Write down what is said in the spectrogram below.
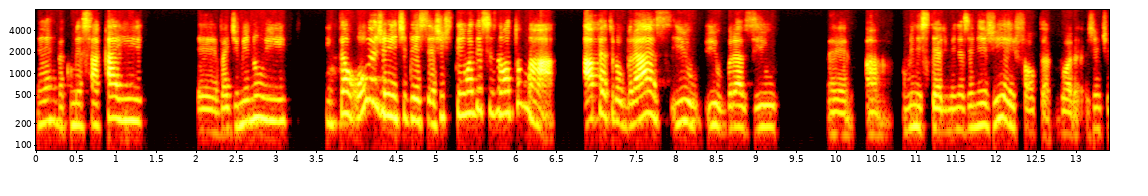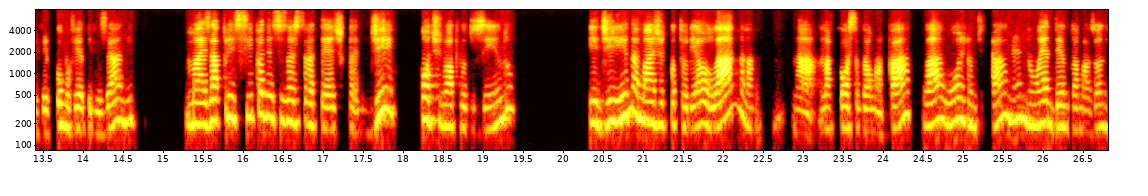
né? vai começar a cair, é, vai diminuir. Então, ou a gente, a gente tem uma decisão a tomar, a Petrobras e o, e o Brasil, é, a, o Ministério de Minas e Energia, e falta agora a gente ver como viabilizar, né? mas a princípio a decisão estratégica de continuar produzindo e de ir na margem equatorial, lá na, na, na costa do Amapá, lá longe onde está, né? não é dentro do Amazonas,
